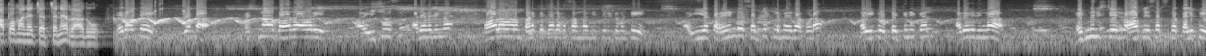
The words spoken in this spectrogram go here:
ఆపమనే చర్చనే రాదు. ఏదైతే ఈ యొక్క కృష్ణా గోదావరి ఇష్యూస్ అదేవిధంగా పోలవరం బనకచర్లకు సంబంధించినటువంటి ఈ యొక్క రెండు సబ్జెక్టుల మీద కూడా మరి ఇటు టెక్నికల్ అదేవిధంగా అడ్మినిస్ట్రేటివ్ ఆఫీసర్స్తో కలిపి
